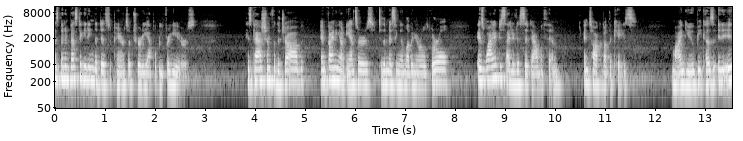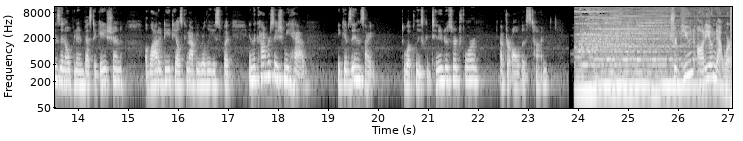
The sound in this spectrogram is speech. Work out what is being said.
has been investigating the disappearance of Trudy Appleby for years. His passion for the job and finding out answers to the missing 11 year old girl is why I decided to sit down with him and talk about the case. Mind you, because it is an open investigation, a lot of details cannot be released, but in the conversation we have, it gives insight to what police continue to search for after all this time. Tribune Audio Network.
